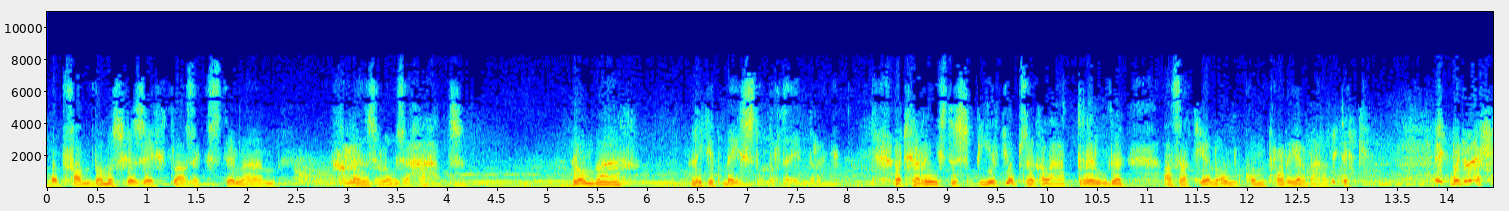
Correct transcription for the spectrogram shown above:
Op Van Dommes gezicht las ik stilaan grenzeloze haat. Lombard leek het meest onder de indruk. Het geringste spiertje op zijn gelaat trilde als had hij een oncontroleerbare tik. Ik moet weg.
